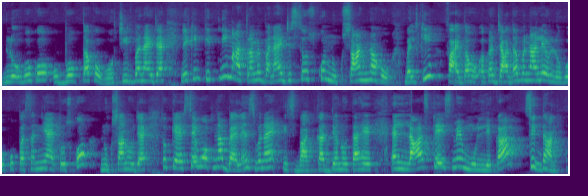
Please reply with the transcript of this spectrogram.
लोगों को, उपभोक्ता को वो चीज़ बनाई जाए। लेकिन कितनी मात्रा में बनाए जिससे उसको नुकसान ना हो, बल्कि फ़ायदा हो। अगर ज़्यादा बना ले और लोगों को पसंद नहीं आए तो उसको नुकसान हो जाए। तो कैसे वो अपना बैलेंस बनाए? इस बात का अध्ययन होता है। एंड लास्ट है इसमें मूल्य का सिद्धांत।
